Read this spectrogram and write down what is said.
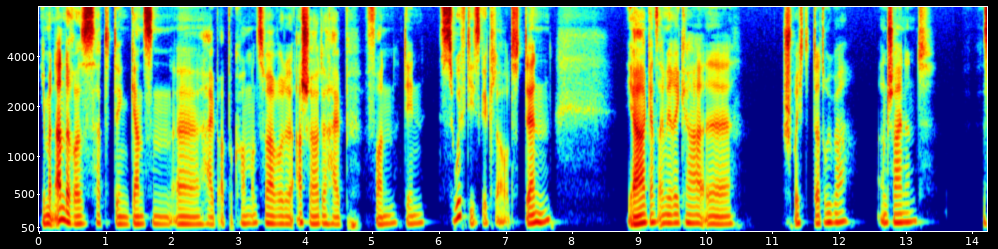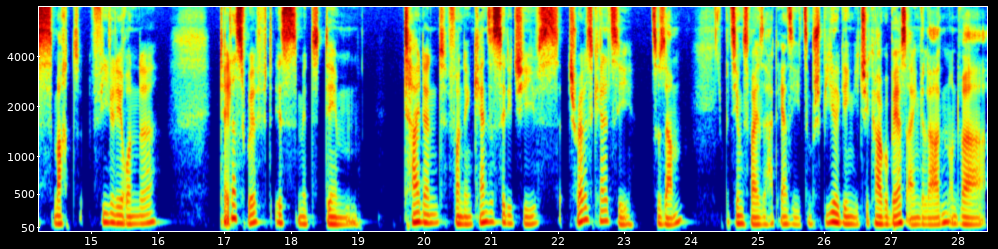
jemand anderes hat den ganzen äh, Hype abbekommen. Und zwar wurde Usher der Hype von den Swifties geklaut. Denn, ja, ganz Amerika äh, spricht darüber anscheinend. Es macht viel die Runde. Taylor Swift ist mit dem Tight End von den Kansas City Chiefs, Travis Kelsey, zusammen. Beziehungsweise hat er sie zum Spiel gegen die Chicago Bears eingeladen und war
